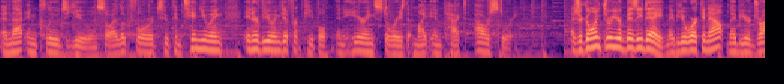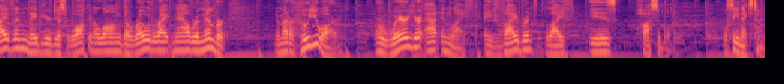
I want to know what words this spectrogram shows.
and that includes you. And so I look forward to continuing interviewing different people and hearing stories that might impact our story. As you're going through your busy day, maybe you're working out, maybe you're driving, maybe you're just walking along the road right now, remember, no matter who you are or where you're at in life, a vibrant life is possible. We'll see you next time.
